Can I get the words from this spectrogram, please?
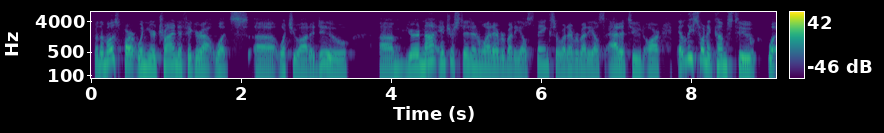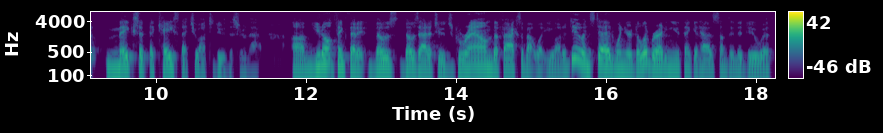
for the most part, when you're trying to figure out what's uh, what you ought to do, um, you're not interested in what everybody else thinks or what everybody else attitude are. At least when it comes to what makes it the case that you ought to do this or that. Um, you don't think that it, those those attitudes ground the facts about what you ought to do. Instead, when you're deliberating, you think it has something to do with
